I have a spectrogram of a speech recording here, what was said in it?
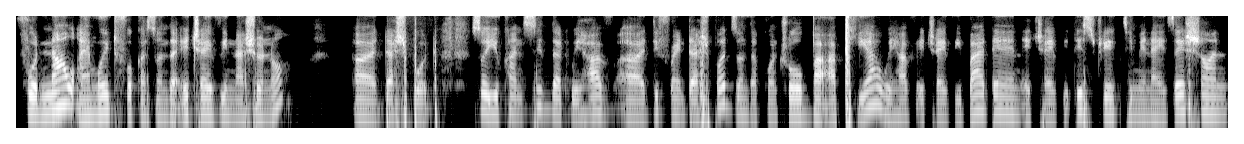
For now, I'm going to focus on the HIV national uh, dashboard. So you can see that we have uh, different dashboards on the control bar up here. We have HIV burden, HIV district, immunization.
